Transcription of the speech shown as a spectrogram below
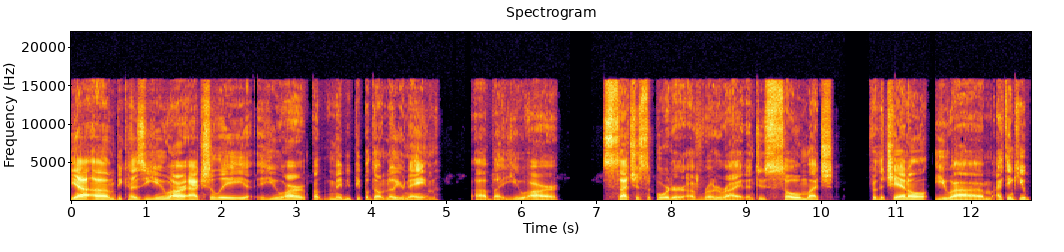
yeah, um, because you are actually you are uh, maybe people don't know your name, uh, but you are such a supporter of Rotor Riot and do so much for the channel. You um, I think you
